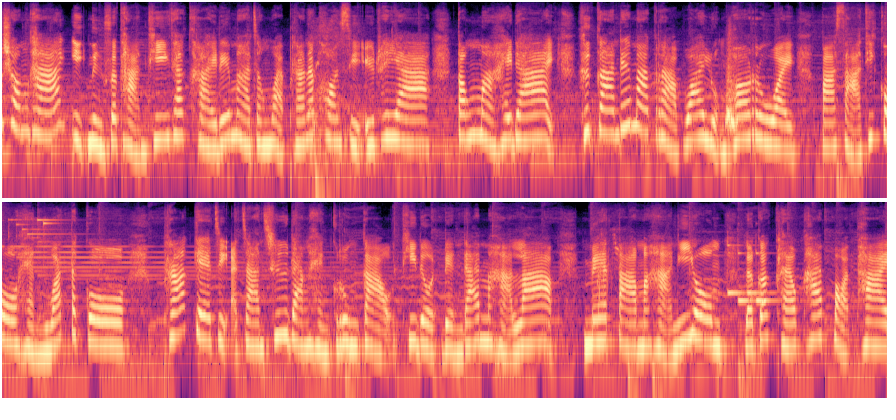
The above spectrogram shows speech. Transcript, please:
ผู้ชมคะ อีกหนึ่งสถานที่ถ้าใครได้มาจังหวัดพระนครศรีอยุธยาต้องมาให้ได้ คือการได้มากราบไหว้หลวงพ่อรวยปราสาทธิโกแห่งวัดตะโก พระเกจิอาจารย์ชื่อดังแห่งกรุงเก่า ที่โดดเด่นด้านมหาลาภเมตตามหานิยม แล้วก็แคล้วคลาดปลอดภัย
